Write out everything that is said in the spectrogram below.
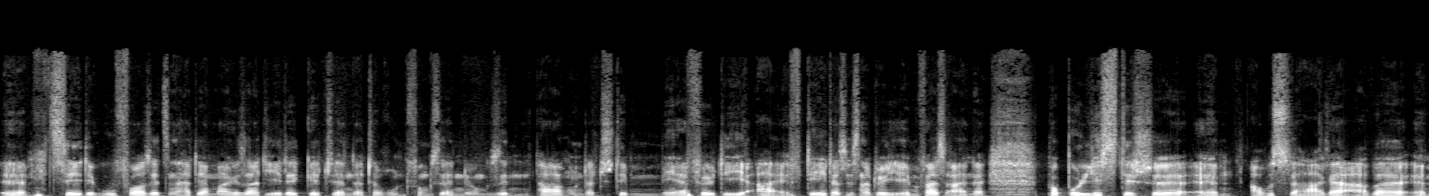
äh, CDU-Vorsitzende hat ja mal gesagt, jede gegenderte Rundfunksendung sind ein paar hundert Stimmen mehr für die AfD. Das ist natürlich ebenfalls eine populistische ähm, Aussage, aber ähm,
